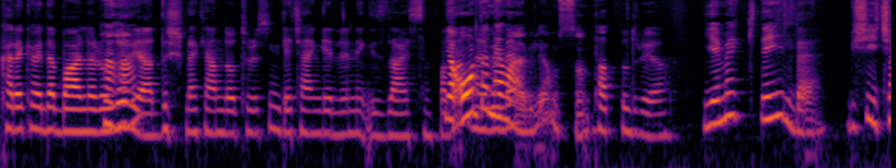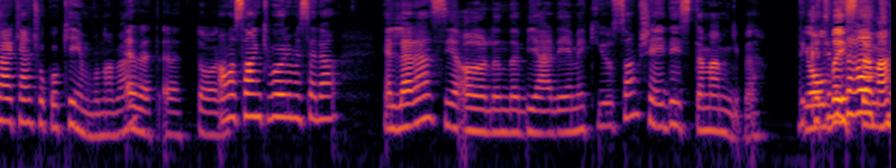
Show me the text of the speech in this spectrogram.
Karaköy'de barlar olur ya dış mekanda oturursun geçen gelirini izlersin falan. Ya orada ne var biliyor musun? Tatlı duruyor. Yemek değil de bir şey içerken çok okeyim buna ben. Evet evet doğru. Ama sanki böyle mesela yani Larencia ağırlığında bir yerde yemek yiyorsam şeyde istemem gibi. Dikkatimi Yolda istemem.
